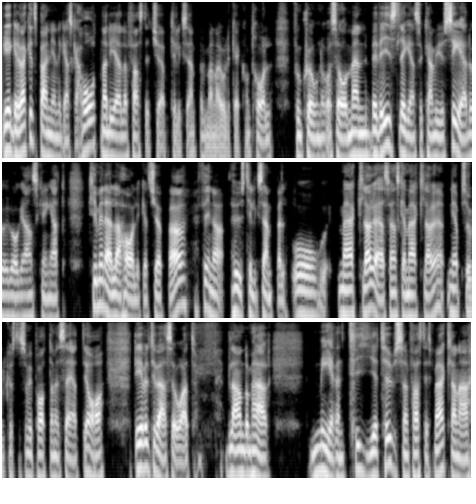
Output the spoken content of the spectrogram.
regelverket i Spanien är ganska hårt när det gäller fastighetsköp till exempel. Man har olika kontrollfunktioner och så. Men bevisligen så kan vi ju se då i vår granskning att kriminella har lyckats köpa fina hus till exempel. Och mäklare, svenska mäklare nere på Solkusten som vi pratar med säger att ja, det är väl tyvärr så att bland de här mer än 10 000 fastighetsmäklarna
